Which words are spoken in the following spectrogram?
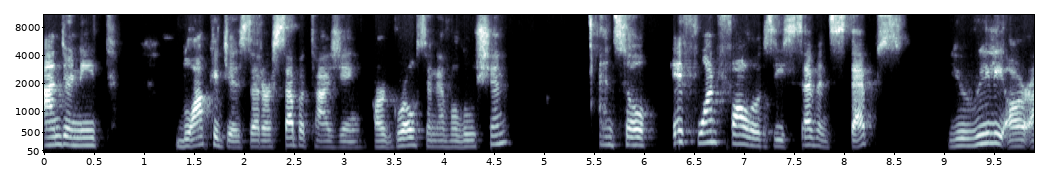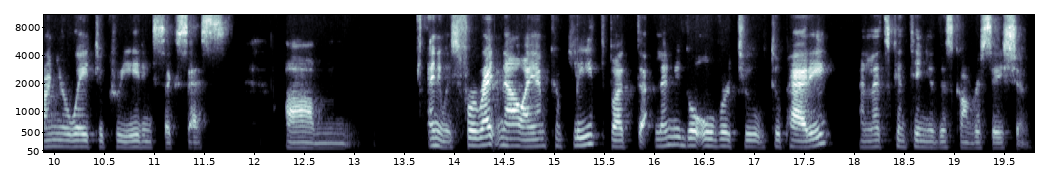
underneath blockages that are sabotaging our growth and evolution. And so, if one follows these seven steps, you really are on your way to creating success um, anyways, for right now, I am complete, but let me go over to, to Patty and let's continue this conversation.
